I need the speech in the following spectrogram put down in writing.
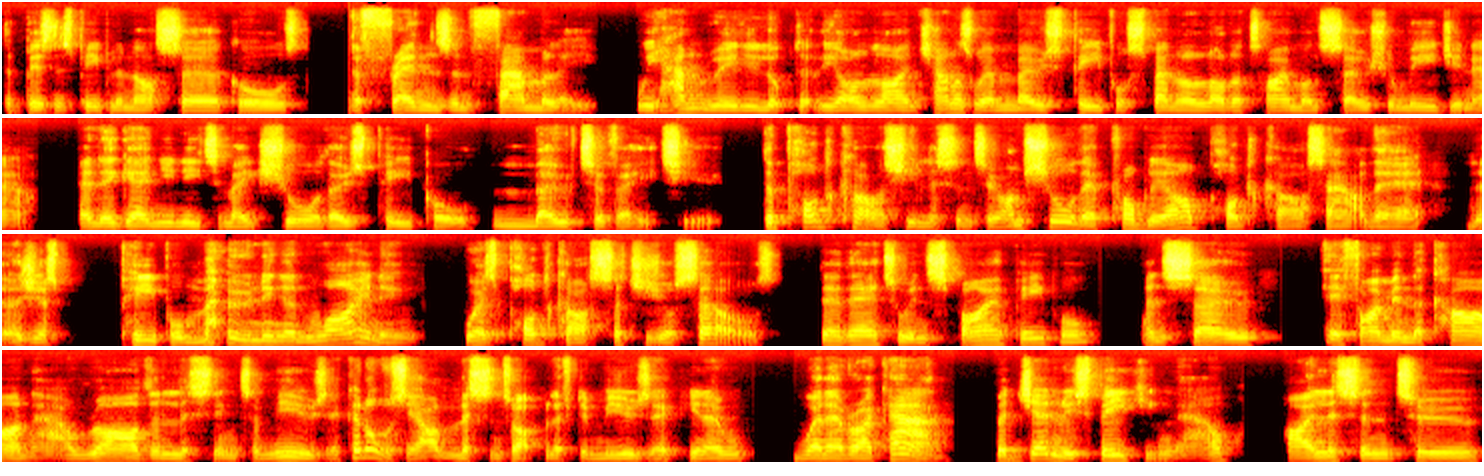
the business people in our circles, the friends and family. We hadn't really looked at the online channels where most people spend a lot of time on social media now. And again, you need to make sure those people motivate you. The podcasts you listen to, I'm sure there probably are podcasts out there that are just people moaning and whining. Whereas podcasts such as yourselves, they're there to inspire people. And so if I'm in the car now, rather than listening to music, and obviously I'll listen to uplifting music, you know, whenever I can. But generally speaking, now I listen to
